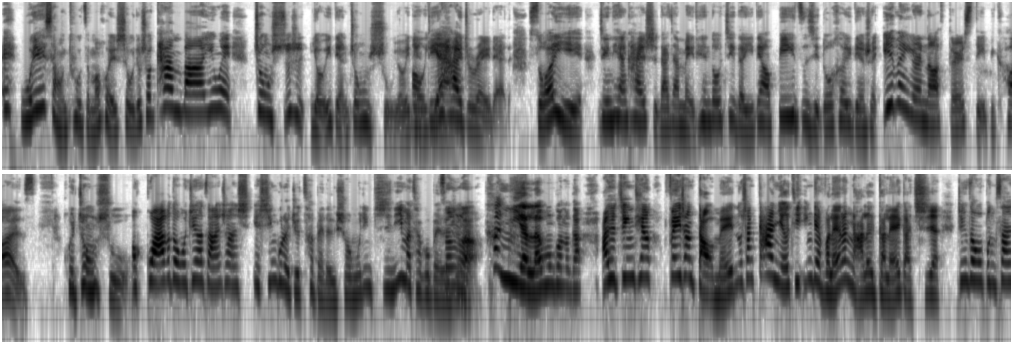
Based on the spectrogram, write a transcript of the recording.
哎，我也想吐，怎么回事？”我就。说看吧，因为中暑就是有一点中暑，有一点 dehydrated，所以今天开始大家每天都记得一定要逼自己多喝一点水，even you're not thirsty because 会中暑。哦，怪不得我今天早上一醒过来就擦白头霜，我已经几年没擦过白头霜了，太热了，我跟侬讲，而且今天非常倒霉，侬想介热天应该不来了外头隔来隔去。今朝我本身二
